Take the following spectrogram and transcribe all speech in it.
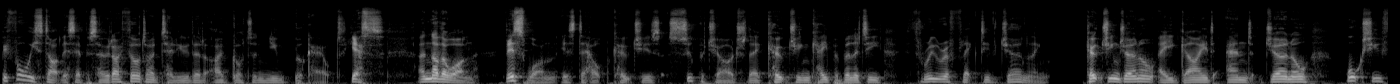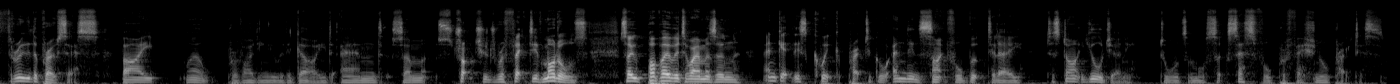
Before we start this episode, I thought I'd tell you that I've got a new book out. Yes, another one. This one is to help coaches supercharge their coaching capability through reflective journaling. Coaching Journal, a guide and journal, walks you through the process by, well, providing you with a guide and some structured reflective models. So pop over to Amazon and get this quick, practical, and insightful book today to start your journey towards a more successful professional practice.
